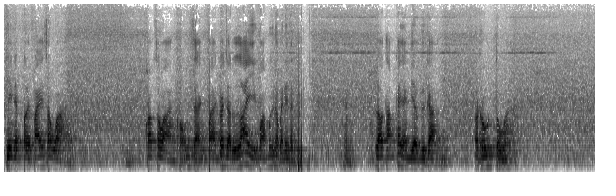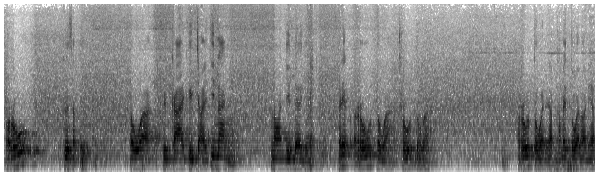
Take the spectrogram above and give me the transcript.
เพียงแต่เปิดไฟสว่าง ความสว่างของแสงไฟก็จะไล่ความมืดออกไปได้ทันทีเราทำแค่อย่างเดียวคือการรู้ตัว รู้ คือสติ ตัวคือกายคือใจที่นั่ง นอนยืนเดินอยู่เรียกรู้ตัว รู้ตัว รู้ตัวเนี่ยทำให้ตัวเราเนี่ย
